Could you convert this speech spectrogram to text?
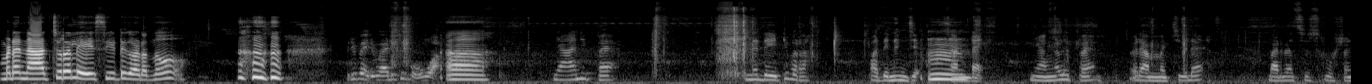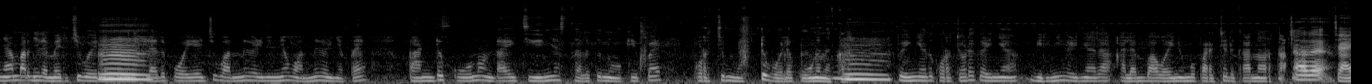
നമ്മുടെ നാച്ചുറൽ എ സി ഇട്ട് കടന്നു. ഒരു പരിപാടിക്ക് പോവാ. ആ. ഞാനിപ്പോൾ പിന്നെ ഡേറ്റ് പറ. പതിനഞ്ച് സൺഡേ ഒരു ഒരമ്മച്ചിയുടെ മരണ ശുശ്രൂഷ ഞാൻ പറഞ്ഞില്ല മരിച്ചു പോയിരുന്നു അത് പോയേച്ച് വന്നു കഴിഞ്ഞ് കഴിഞ്ഞാൽ വന്നു കഴിഞ്ഞപ്പോൾ പണ്ട് കൂണുണ്ടായി ചീഞ്ഞ സ്ഥലത്ത് നോക്കിയപ്പോൾ കുറച്ച് മുട്ട് പോലെ കൂണ് നിൽക്കണം അപ്പൊ ഇനി അത് കുറച്ചുകൂടെ കഴിഞ്ഞാൽ വിരിഞ്ഞു കഴിഞ്ഞാൽ അത് അലമ്പാവും അതിന് മുമ്പ് പറിച്ചെടുക്കാന്ന് ഓർത്താം ചായ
